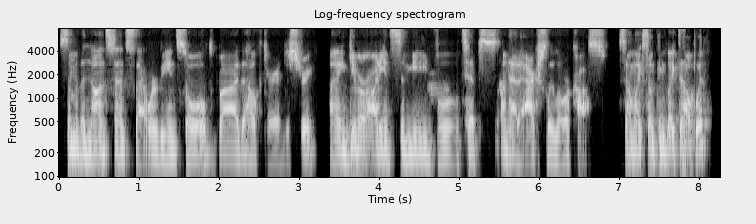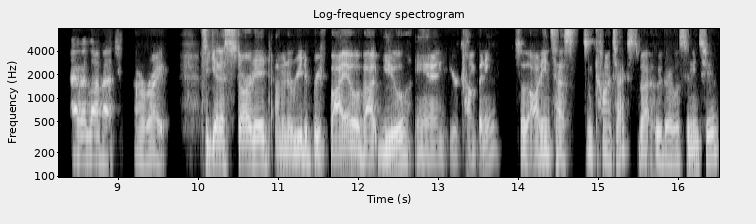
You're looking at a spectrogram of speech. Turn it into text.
some of the nonsense that we're being sold by the healthcare industry uh, and give our audience some meaningful tips on how to actually lower costs. Sound like something you'd like to help with? I would love it. All right. To get us started, I'm going to read a brief bio about you and your company so the audience has some context about who they're listening to,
